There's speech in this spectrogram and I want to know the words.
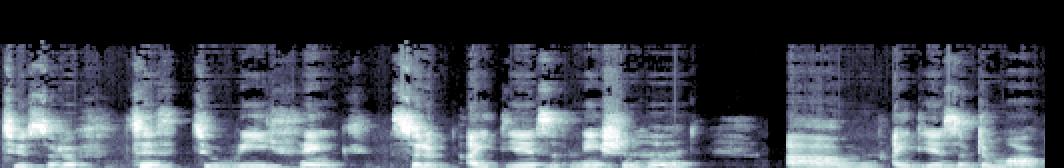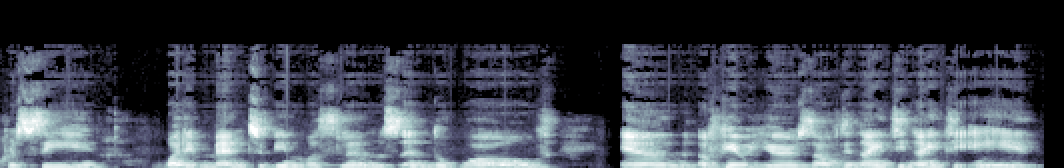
to sort of to, to rethink sort of ideas of nationhood, um, ideas of democracy, what it meant to be Muslims in the world and a few years after 1998,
